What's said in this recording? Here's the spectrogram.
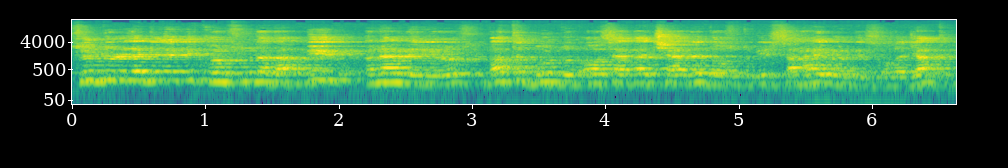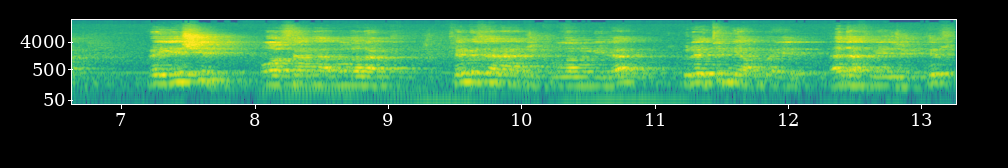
Sürdürülebilirlik konusunda da büyük önem veriyoruz. Batı Burdur OSB çevre dostu bir sanayi bölgesi olacak ve yeşil OSB olarak temiz enerji kullanımıyla üretim yapmayı hedefleyecektir.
